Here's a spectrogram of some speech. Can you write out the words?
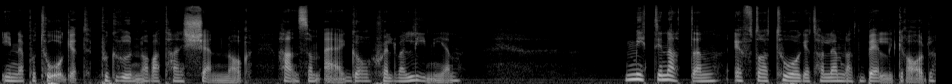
inne på tåget på grund av att han känner han som äger själva linjen. Mitt i natten, efter att tåget har lämnat Belgrad,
